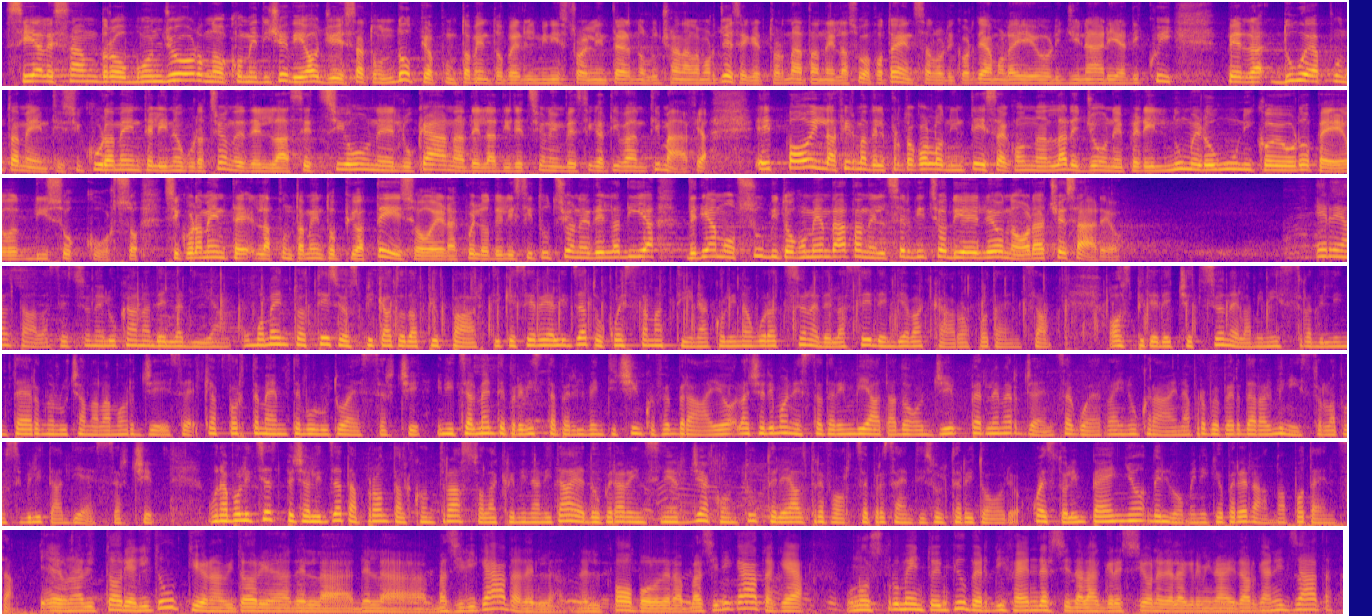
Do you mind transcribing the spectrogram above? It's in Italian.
Sì Alessandro, buongiorno. Come dicevi oggi è stato un doppio appuntamento per il Ministro dell'Interno Luciana Lamorgese che è tornata nella sua potenza, lo ricordiamo lei è originaria di qui, per due appuntamenti. Sicuramente l'inaugurazione della sezione lucana della Direzione Investigativa Antimafia e poi la firma del protocollo d'intesa con la Regione per il numero unico europeo di soccorso. Sicuramente l'appuntamento più atteso era quello dell'istituzione della DIA. Vediamo subito com'è andata nel servizio di Eleonora Cesareo. In realtà la sezione lucana della DIA, un momento atteso e auspicato da più parti che si è realizzato questa mattina con l'inaugurazione della sede in via Vaccaro a Potenza. Ospite d'eccezione la ministra dell'Interno Luciana Lamorgese, che ha fortemente voluto esserci. Inizialmente prevista per il 25 febbraio, la cerimonia è stata rinviata ad oggi per l'emergenza guerra in Ucraina, proprio per dare al ministro la possibilità di esserci. Una polizia specializzata pronta al contrasto alla criminalità e ad operare in sinergia con tutte le altre forze presenti sul territorio. Questo l'impegno degli uomini che opereranno a Potenza. È una vittoria di tutti, è una vittoria della, della Basilicata, del, del, popolo della Basilicata che ha uno strumento in più per difendersi dall'aggressione della criminalità organizzata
